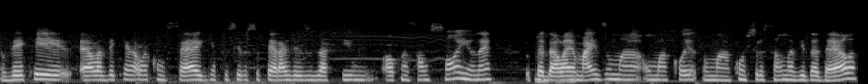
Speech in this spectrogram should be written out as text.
vê que ela vê que ela consegue, é possível superar às vezes o desafio, alcançar um sonho, né? O pedalar é uhum. mais uma, uma, uma construção na vida dela.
